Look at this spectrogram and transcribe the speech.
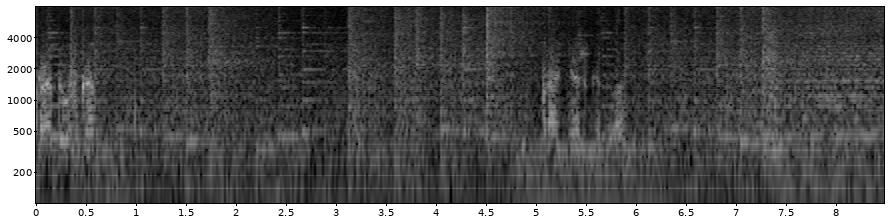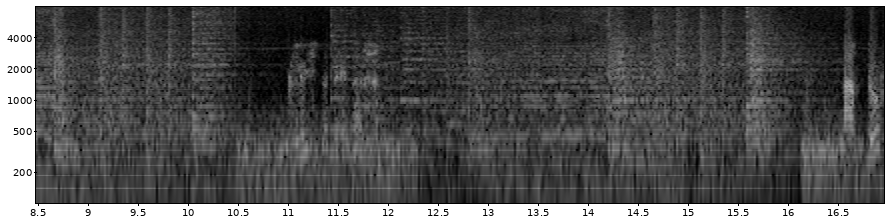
Продувка. Протяжка 2. Ключ на дренаж. Отдув.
